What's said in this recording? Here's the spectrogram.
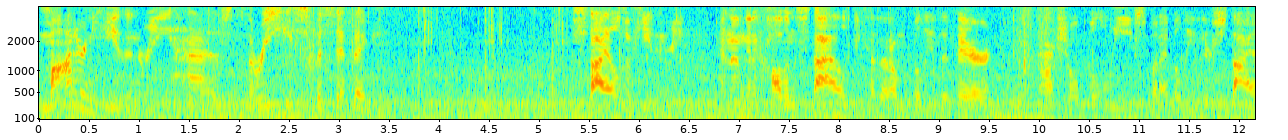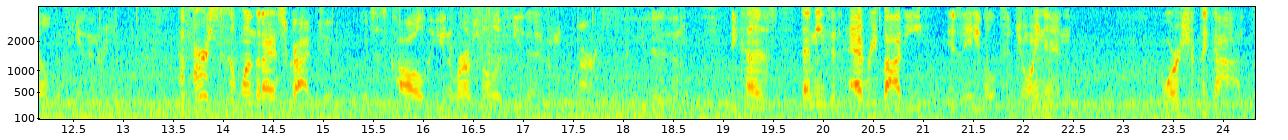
modern heathenry has three specific styles of heathenry. And I'm going to call them styles because I don't believe that they're actual beliefs, but I believe they're styles of heathenry. The first is the one that I ascribe to, which is called universal heathenism, or heathenism, because that means that everybody is able to join in, worship the gods,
